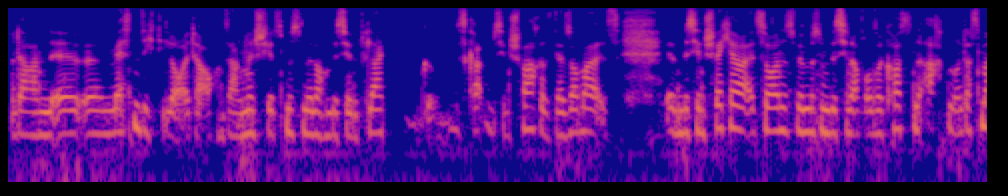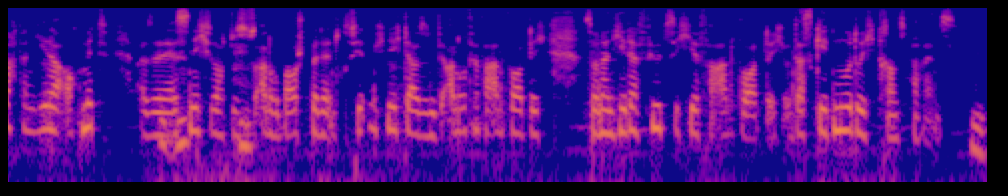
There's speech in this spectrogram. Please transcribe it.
und daran äh, äh messen sich die Leute auch und sagen, Mensch, jetzt müssen wir noch ein bisschen, vielleicht ist gerade ein bisschen schwach ist. Der Sommer ist ein bisschen schwächer als sonst. Wir müssen ein bisschen auf unsere Kosten achten und das macht dann jeder auch mit. Also er ist mhm. nicht so, das ist andere Baustelle, interessiert mich nicht, da sind wir andere für verantwortlich, sondern jeder fühlt sich hier verantwortlich und das geht nur durch Transparenz. Hm.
